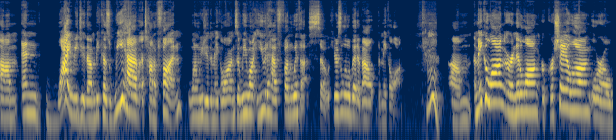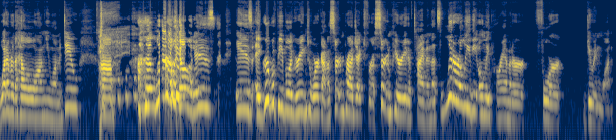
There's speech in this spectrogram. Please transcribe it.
um, and why we do them because we have a ton of fun when we do the make alongs and we want you to have fun with us. So here's a little bit about the make along. Um, a make along or a knit along or crochet along or a whatever the hell along you want to do. Um, literally, all it is is a group of people agreeing to work on a certain project for a certain period of time, and that's literally the only parameter for doing one.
